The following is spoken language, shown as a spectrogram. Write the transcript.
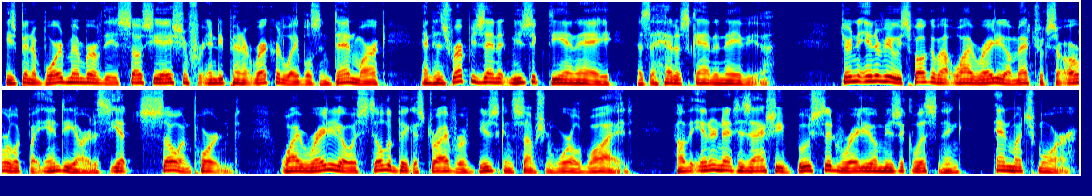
He's been a board member of the Association for Independent Record Labels in Denmark and has represented Music DNA as the head of Scandinavia. During the interview, we spoke about why radio metrics are overlooked by indie artists, yet so important, why radio is still the biggest driver of music consumption worldwide, how the internet has actually boosted radio music listening, and much more.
